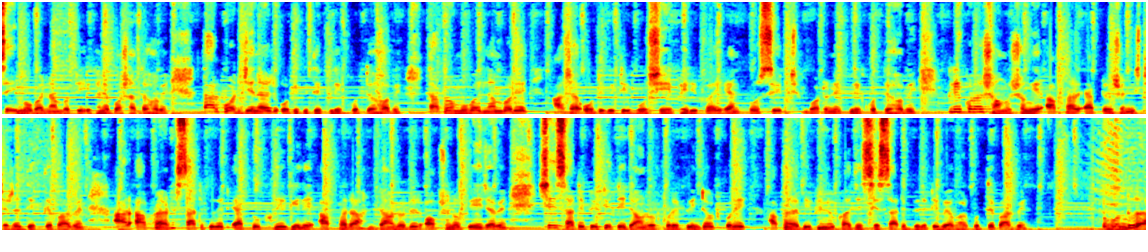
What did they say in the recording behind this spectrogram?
সেই মোবাইল নাম্বারটি এখানে বসাতে হবে। তারপর জেনারেল ওটিপিতে ক্লিক করতে হবে। তারপর মোবাইল নম্বরে আসা ওটিপিটি বসে ভেরিফাই অ্যান্ড প্রসিড বটনে ক্লিক করতে হবে। ক্লিক করার সঙ্গে সঙ্গে আপনার অ্যাপ্লিকেশন স্ট্যাটাস দেখতে পারবেন। আর আপনার সার্টিফিকেট অ্যাপ্রুভ হয়ে গেলে আপনারা ডাউনলোডের অপশনও পেয়ে যাবেন। সেই সার্টিফিকেটটি ডাউনলোড করে প্রিন্ট আউট করে আপনারা বিভিন্ন কাজে সেই সার্টিফিকেটটি ব্যবহার করতে পারবেন। তো বন্ধুরা,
